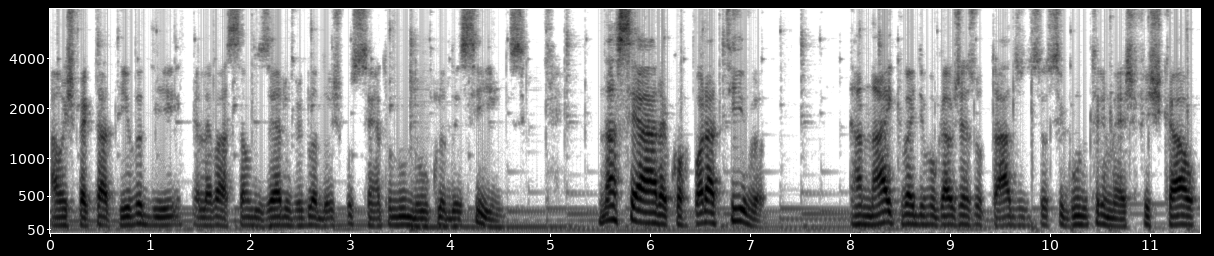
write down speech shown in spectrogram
Há uma expectativa de elevação de 0,2% no núcleo desse índice. Na seara corporativa, a Nike vai divulgar os resultados do seu segundo trimestre fiscal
